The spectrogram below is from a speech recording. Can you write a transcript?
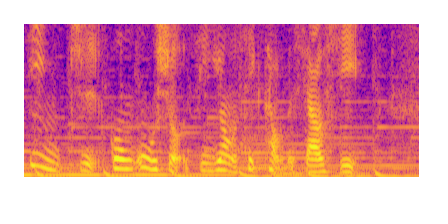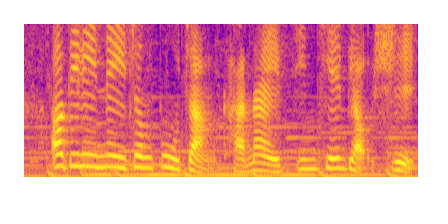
禁止公务手机用 TikTok 的消息。奥地利内政部长卡奈今天表示，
